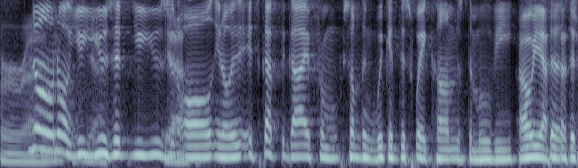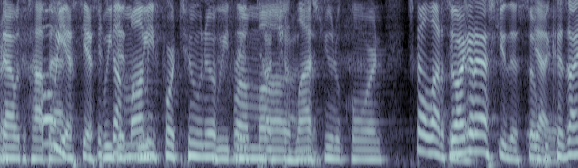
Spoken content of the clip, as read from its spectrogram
or uh, No, no, you yeah. use it. You use it all. You know, it's got the guy from Something Wicked This Way Comes, the movie. Oh, yes, the, the guy right. with the top hat. Oh, hat. yes, yes, It's we got did- Mommy we- Fortuna we from uh, Last this. Unicorn. It's got a lot of. So I got to ask you this, so Yeah, yeah. because I,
